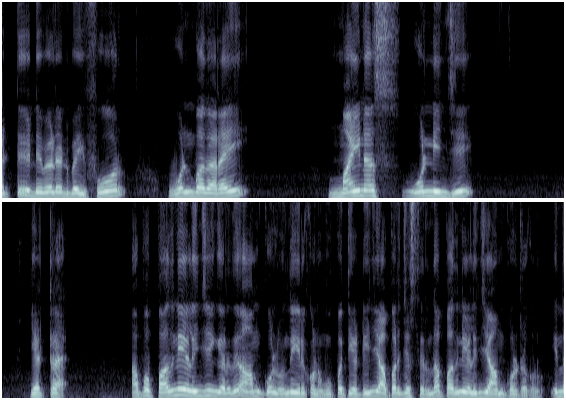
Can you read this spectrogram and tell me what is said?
எட்டு டிவைடட் பை ஃபோர் ஒன்பதரை மைனஸ் ஒன் இன்ச்சு எட்டரை. அப்போ பதினேழு இன்ச்சுங்கிறது ஆம்கோல் வந்து இருக்கணும். முப்பத்தி எட்டு இன்ச்சு அப்பர் செஸ்ட் இருந்தால் பதினேழு இன்ச்சு ஆம்கோல் இருக்கணும். இந்த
